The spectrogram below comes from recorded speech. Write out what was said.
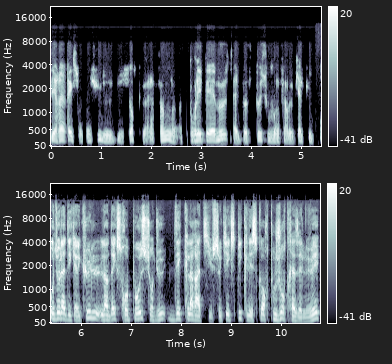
Les règles sont conçues de, de sorte qu'à la fin, pour les PME, elles peuvent peu souvent faire le calcul. Au-delà des calculs, l'index repose sur du déclaratif, ce qui explique les scores toujours très élevés,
